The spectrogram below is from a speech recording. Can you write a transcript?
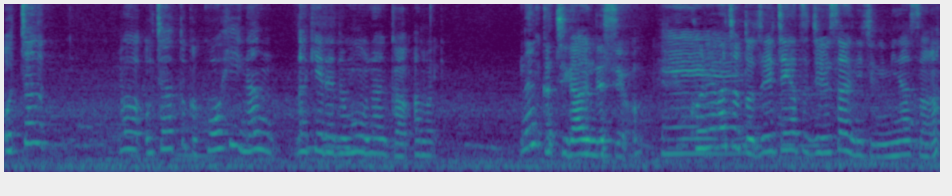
うん。お茶はお茶とかコーヒーなんだけれどもなんかあのなんか違うんですよ。これはちょっと11月13日に皆さん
